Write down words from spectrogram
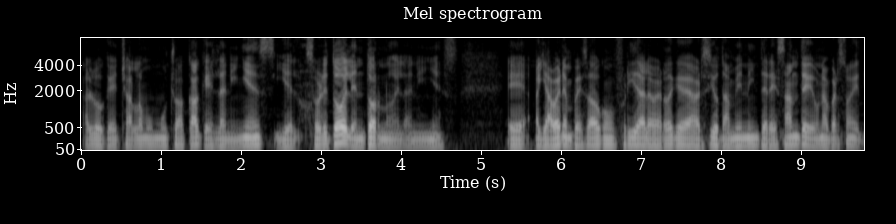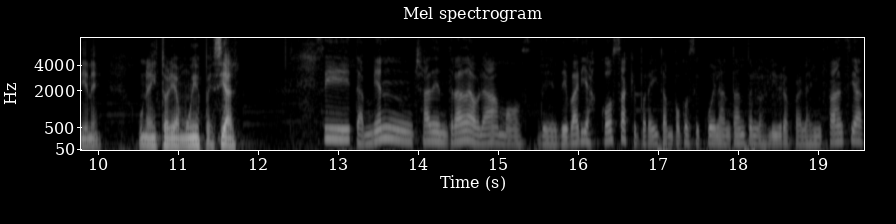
algo que charlamos mucho acá, que es la niñez y el, sobre todo el entorno de la niñez. Eh, y haber empezado con Frida, la verdad que debe haber sido también interesante, una persona que tiene una historia muy especial. Sí, también ya de entrada hablábamos de, de varias cosas que por ahí tampoco se cuelan tanto en los libros para las infancias,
